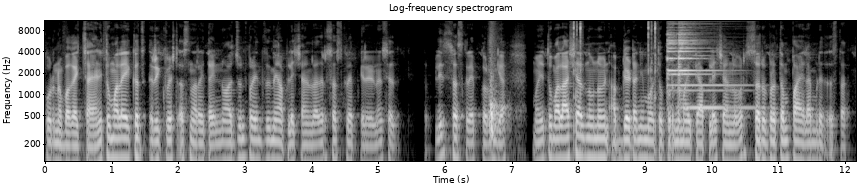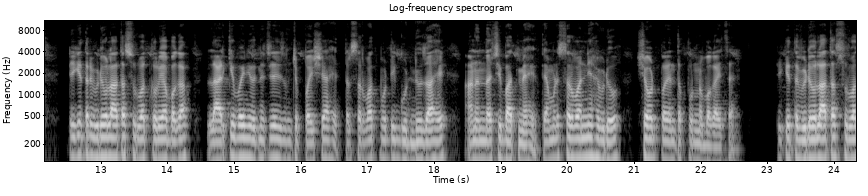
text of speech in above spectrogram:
पूर्ण बघायचा आहे. आणि तुम्हाला एकच रिक्वेस्ट असणार आहे ताईंनो अजूनपर्यंत तुम्ही आपल्या चॅनलला जर सबस्क्राईब केलेलं नसेल तर प्लीज सबस्क्राईब करून घ्या. म्हणजे तुम्हाला अशाच नवनवीन अपडेट आणि महत्त्वपूर्ण माहिती आपल्या चॅनलवर सर्वप्रथम पाहायला मिळत असतात. ठीक आहे तर व्हिडिओला आता सुरुवात करूया बघा. लाडकी बहीण योजनेचे तुमचे पैसे आहेत तर सर्वात मोठी गुड न्यूज आहे आनंदाची बातमी आहे. त्यामुळे सर्वांनी हा व्हिडिओ शेवटपर्यंत पूर्ण बघायचा आहे. ठीक आहे तर व्हिडिओला आता सुरुवात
